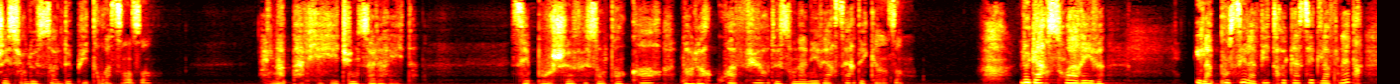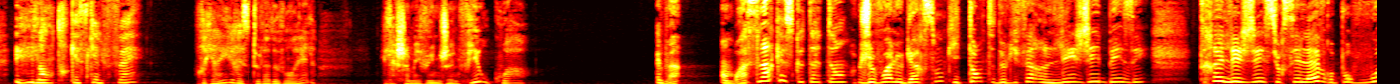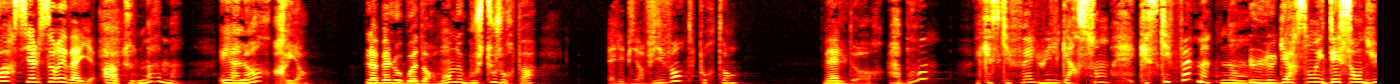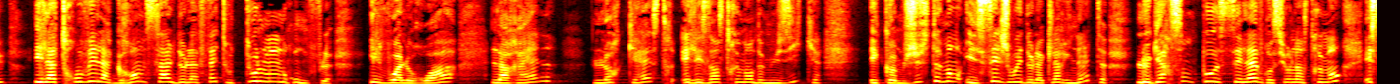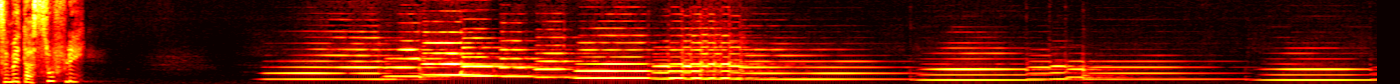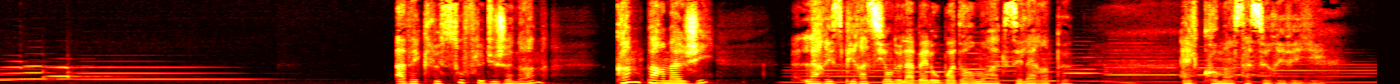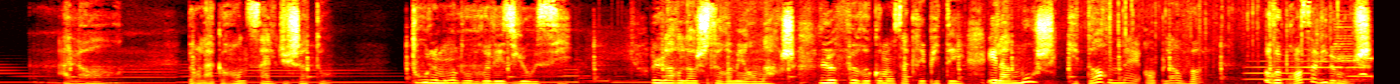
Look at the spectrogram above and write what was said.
Allongée sur le sol depuis 300 ans. Elle n'a pas vieilli d'une seule ride. Ses beaux cheveux sont encore dans leur coiffure de son anniversaire des 15 ans. Le garçon arrive. Il a poussé la vitre cassée de la fenêtre et il entre. Qu'est-ce qu'elle fait? Rien, il reste là devant elle. Il a jamais vu une jeune fille ou quoi? Eh ben, embrasse-la, qu'est-ce que t'attends? Je vois le garçon qui tente de lui faire un léger baiser, très léger sur ses lèvres pour voir si elle se réveille. Ah, tout de même. Et alors? Rien. La belle au bois dormant ne bouge toujours pas. Elle est bien vivante pourtant. Mais elle dort. Ah bon? Et qu'est-ce qu'il fait, lui, le garçon? Qu'est-ce qu'il fait maintenant? Le garçon est descendu. Il a trouvé la grande salle de la fête où tout le monde ronfle. Il voit le roi, la reine, l'orchestre et les instruments de musique. Et comme justement il sait jouer de la clarinette, le garçon pose ses lèvres sur l'instrument et se met à souffler. Avec le souffle du jeune homme, comme par magie, la respiration de la belle au bois dormant accélère un peu. Elle commence à se réveiller. Alors, dans la grande salle du château, tout le monde ouvre les yeux aussi. L'horloge se remet en marche, le feu recommence à crépiter et la mouche qui dormait en plein vol reprend sa vie de mouche.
